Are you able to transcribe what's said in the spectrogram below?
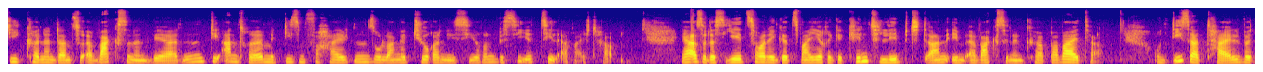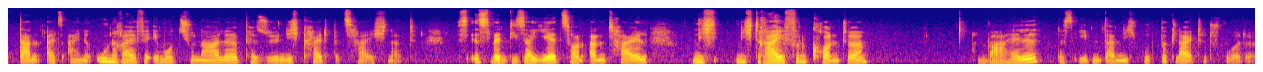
die können dann zu Erwachsenen werden, die andere mit diesem Verhalten so lange tyrannisieren, bis sie ihr Ziel erreicht haben. Ja, also das jähzornige zweijährige Kind lebt dann im Erwachsenenkörper weiter. Und dieser Teil wird dann als eine unreife emotionale Persönlichkeit bezeichnet. Es ist, wenn dieser Jähzornanteil nicht, nicht reifen konnte, weil das eben dann nicht gut begleitet wurde.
